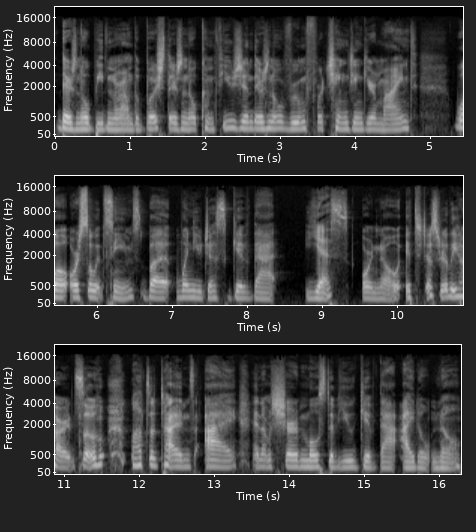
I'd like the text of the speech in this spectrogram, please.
There's no beating around the bush, there's no confusion, there's no room for changing your mind. Well, or so it seems, but when you just give that yes or no, it's just really hard. So, lots of times I, and I'm sure most of you, give that I don't know.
